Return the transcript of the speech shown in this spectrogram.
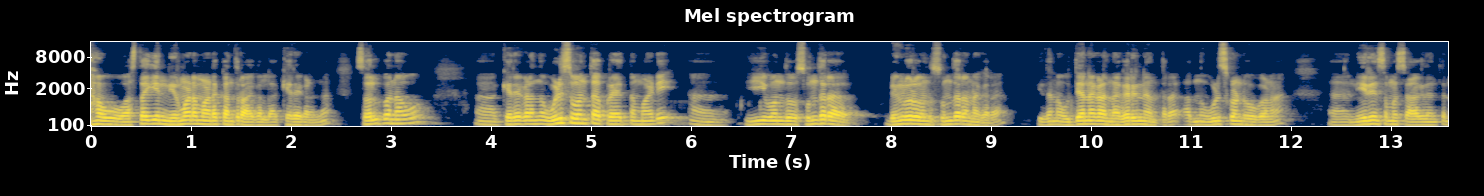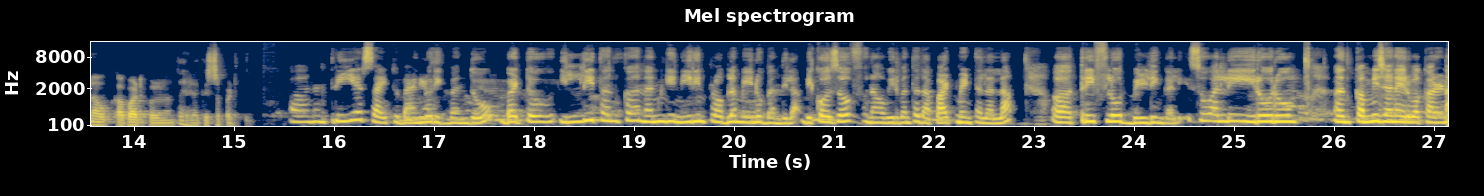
ನಾವು ಹೊಸದಾಗಿ ನಿರ್ಮಾಣ ಮಾಡೋಕ್ಕಂತೂ ಆಗಲ್ಲ ಕೆರೆಗಳನ್ನು. ಸ್ವಲ್ಪ ನಾವು ಕೆರೆಗಳನ್ನು ಉಳಿಸುವಂಥ ಪ್ರಯತ್ನ ಮಾಡಿ ಈ ಒಂದು ಸುಂದರ, ಬೆಂಗಳೂರು ಒಂದು ಸುಂದರ ನಗರ, ಇದನ್ನು ಉದ್ಯಾನಗಳ ನಗರಿನ ನಂತರ ಅದನ್ನು ಉಳಿಸ್ಕೊಂಡು ಹೋಗೋಣ. ನೀರಿನ ಸಮಸ್ಯೆ ಆಗದಂತೆ ನಾವು ಕಾಪಾಡಿಕೊಳ್ಳೋಣ ಅಂತ ಹೇಳಕ್ಕೆ ಇಷ್ಟಪಡ್ತೀನಿ. ನಾನು ತ್ರೀ ಇಯರ್ಸ್ ಆಯಿತು ಬ್ಯಾಂಗ್ಳೂರಿಗೆ ಬಂದು ಬಟ್ ಇಲ್ಲಿ ತನಕ ನನಗೆ ನೀರಿನ ಪ್ರಾಬ್ಲಮ್ ಏನೂ ಬಂದಿಲ್ಲ. ಬಿಕಾಸ್ ಆಫ್ ನಾವು ಇರುವಂಥದ್ದು ಅಪಾರ್ಟ್ಮೆಂಟಲ್ಲ ತ್ರೀ ಫ್ಲೋರ್ ಬಿಲ್ಡಿಂಗಲ್ಲಿ ಸೊ ಅಲ್ಲಿ. ಇರೋರು ಕಮ್ಮಿ ಜನ ಇರುವ ಕಾರಣ,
